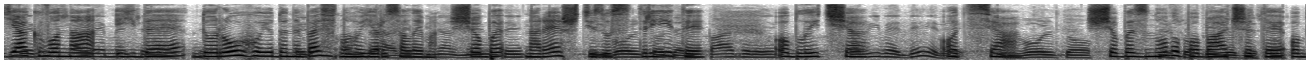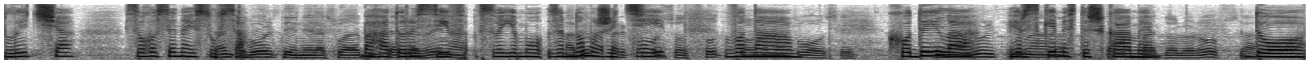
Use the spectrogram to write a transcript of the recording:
як вона йде дорогою до небесного Єрусалима, щоб нарешті зустріти обличчя Отця, щоб знову побачити обличчя свого сина Ісуса. Багато разів в своєму земному житті вона ходила гірськими стежками до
